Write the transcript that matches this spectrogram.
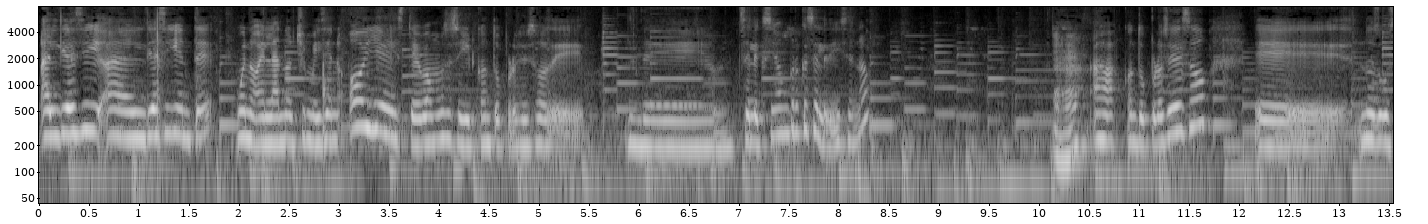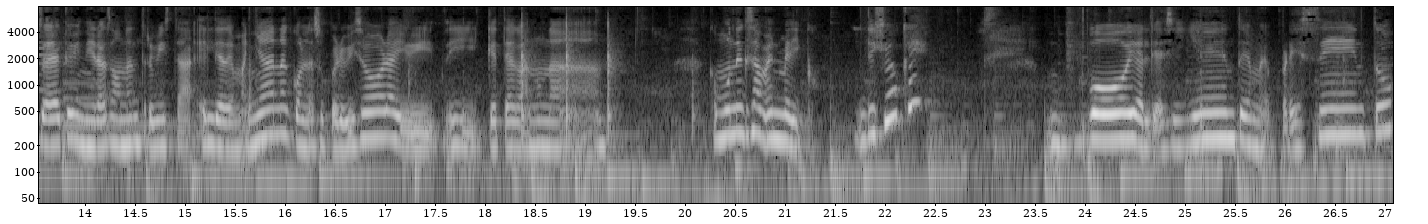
al, día, al día siguiente, bueno, en la noche me dicen, oye, este, vamos a seguir con tu proceso de, de selección, creo que se le dice, ¿no? Ajá. Ajá, con tu proceso. Eh, nos gustaría que vinieras a una entrevista el día de mañana con la supervisora y, y que te hagan una. como un examen médico. Dije, ok. Voy al día siguiente, me presento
